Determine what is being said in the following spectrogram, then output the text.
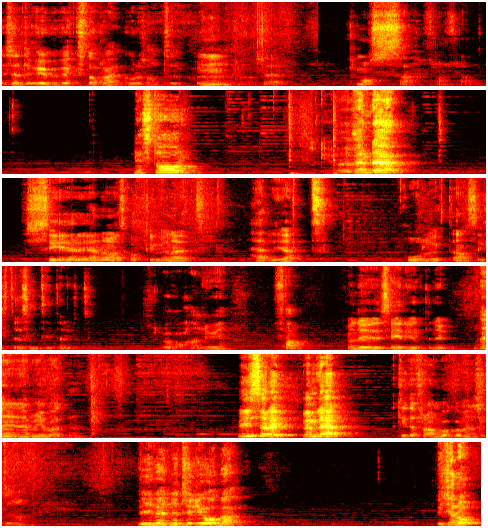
Jag ser lite överväxt av rankor och sånt typ. Mm. Så. Mossa framförallt. Nestor! Vem där? Ser i en av skottgluggarna ett härjat, hålögt ansikte som tittar ut. Vad var han nu igen? Fan. Men det ser du ju inte nu. Nej, nej, nej, men jag bara Visa dig! Vem där? tittar fram bakom en av statyerna. Vi är vänner till Lioba. Vilka då?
